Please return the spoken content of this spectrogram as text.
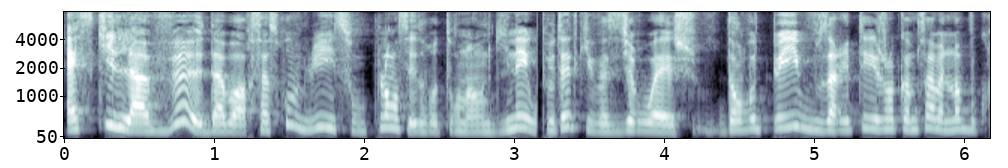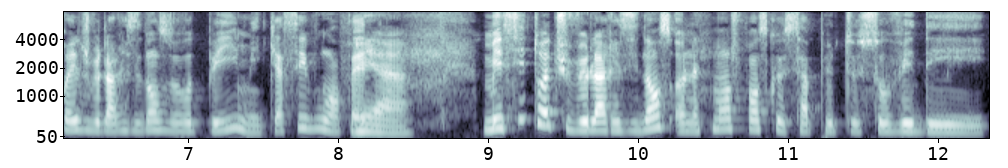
Est-ce qu'il la veut d'abord? Ça se trouve, lui, son plan, c'est de retourner en Guinée. Ou Peut-être qu'il va se dire, ouais, je- dans votre pays, vous arrêtez les gens comme ça, maintenant vous croyez que je veux la résidence de votre pays, mais cassez-vous en fait. Yeah. Mais si toi, tu veux la résidence, honnêtement, je pense que ça peut te sauver des...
